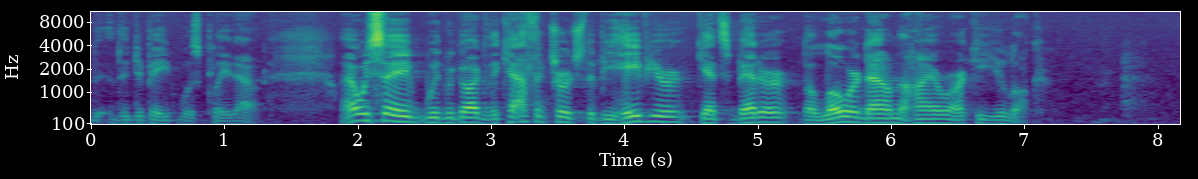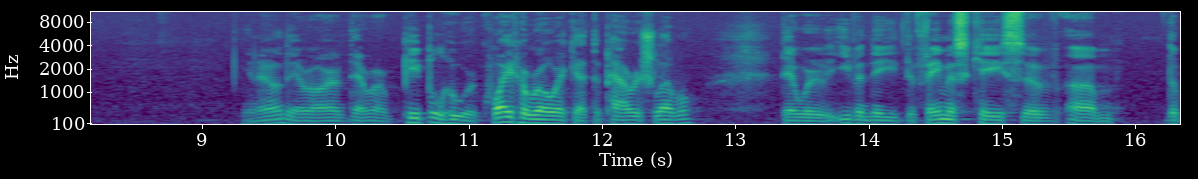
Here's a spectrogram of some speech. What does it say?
the, the debate was played out. I always say, with regard to the Catholic Church, the behavior gets better the lower down the hierarchy you look. You know, there are, there are people who were quite heroic at the parish level. There were even the, the famous case of um, the,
